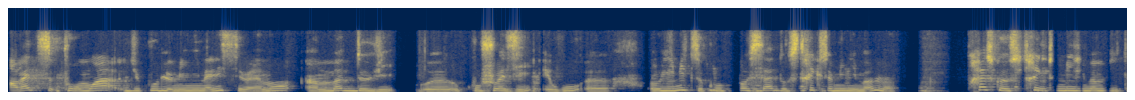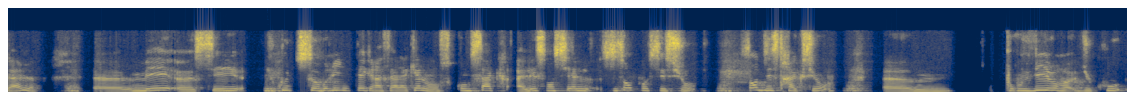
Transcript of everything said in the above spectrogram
en fait, pour moi, du coup, le minimalisme c'est vraiment un mode de vie. qu'on choisit et où on limite ce qu'on possède au strict minimum presque strict minimum vital, mais c'est du coup une sobriété grâce à laquelle on se consacre à l'essentiel sans possession, sans distraction, pour vivre du coup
